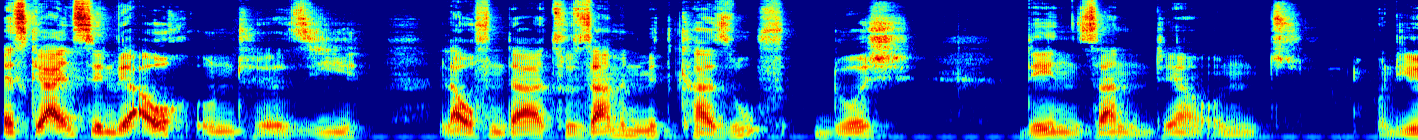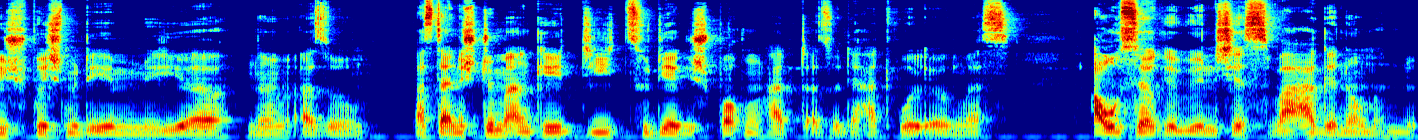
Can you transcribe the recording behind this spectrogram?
SG1 sehen wir auch und äh, sie laufen da zusammen mit Kasuf durch den Sand, ja, und, und hier spricht mit ihm hier, ne, also was deine Stimme angeht, die zu dir gesprochen hat, also der hat wohl irgendwas Außergewöhnliches wahrgenommen.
